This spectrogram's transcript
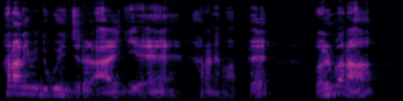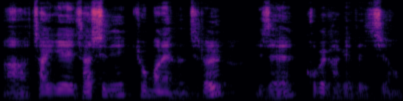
하나님이 누구인지를 알기에 하나님 앞에 얼마나 아, 자기의 자신이 교만했는지를 이제 고백하게 되지요.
